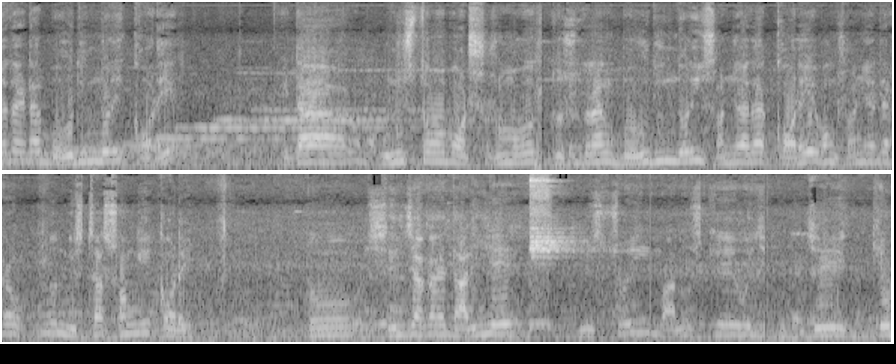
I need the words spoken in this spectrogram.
সঞ্জয়দা এটা বহুদিন ধরেই করে। এটা উনিশতম বর্ষ, সম্ভবত সুতরাং বহুদিন ধরেই সঞ্জয়দা করে এবং সঞ্জয়দা এটা অত্যন্ত নিষ্ঠার সঙ্গেই করে। তো সেই জায়গায় দাঁড়িয়ে নিশ্চয়ই মানুষকে ওই যে কেউ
